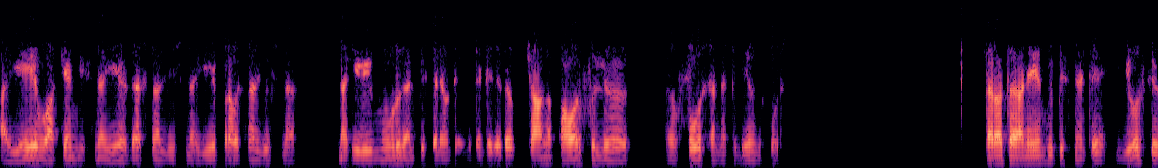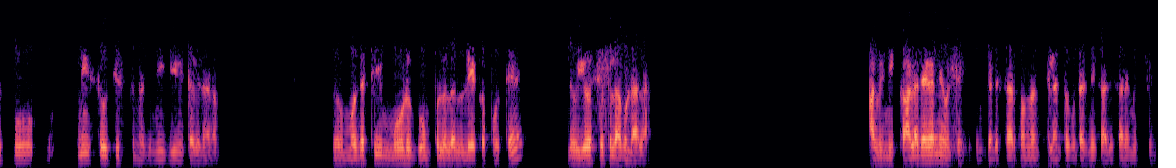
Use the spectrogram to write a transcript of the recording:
అది ఏ వాక్యాన్ని చూసినా ఏ దర్శనాలు చూసినా ఏ ప్రవచనాలు చూసినా నాకు ఇవి మూడు కనిపిస్తూనే ఉంటాయి. ఎందుకంటే ఇదేదో చాలా పవర్ఫుల్ ఫోర్స్ uh, అన్నట్టు దేవుని ఫోర్స్ తర్వాత ఆయన ఏం చూపిస్తుందంటే యోసేపుని సూచిస్తున్నది నీ జీవిత విధానం. నువ్వు మొదటి మూడు గుంపులలో లేకపోతే నువ్వు యోసేపు లాగుండాలా అవి నీ కాళ్ళ దగ్గరనే ఉంటాయి. ఎందుకంటే సర్పంలో ఇలాంటి ఒకటి నీకు అధికారం ఇచ్చింది.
